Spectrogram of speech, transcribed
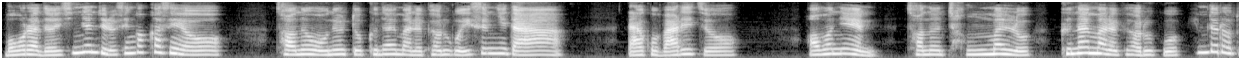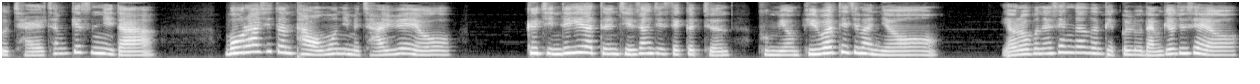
뭐라든 10년 뒤를 생각하세요. 저는 오늘 또 그날만을 벼르고 있습니다. 라고 말이죠. 어머님, 저는 정말로 그날만을 벼르고 힘들어도 잘 참겠습니다. 뭘 하시든 다 어머님의 자유예요. 그 진드기 같은 진상짓의 끝은 분명 비루할 테지만요. 여러분의 생각은 댓글로 남겨주세요.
